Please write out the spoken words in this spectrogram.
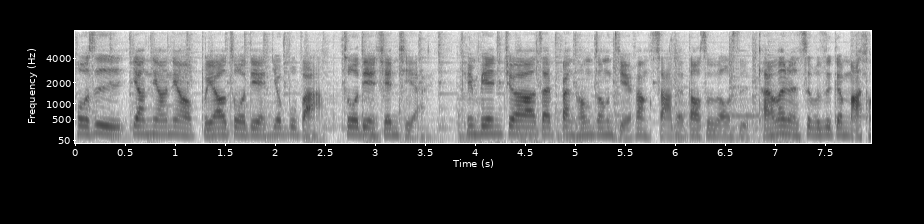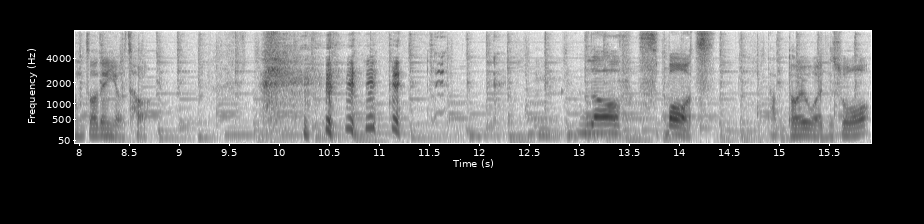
或是要尿尿不要坐垫，又不把坐垫掀起来。偏偏就要在半空中解放，撒的到处都是。台湾人是不是跟马桶坐垫有仇？嗯，Love Sports，他推文说，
